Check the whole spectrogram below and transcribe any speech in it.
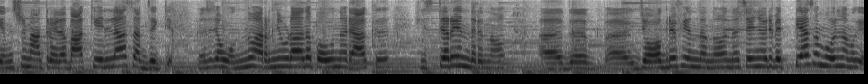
കെമിസ്ട്രി മാത്രമല്ല ബാക്കി എല്ലാ സബ്ജക്റ്റും എന്ന് വെച്ചാൽ ഒന്നും അറിഞ്ഞുകൂടാതെ പോകുന്ന ഒരാൾക്ക് ഹിസ്റ്ററി എന്തിരുന്നോ? ഇത് ജോഗ്രഫി എന്തെന്നോ എന്ന് വെച്ച് കഴിഞ്ഞാൽ ഒരു വ്യത്യാസം പോലും നമുക്ക്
